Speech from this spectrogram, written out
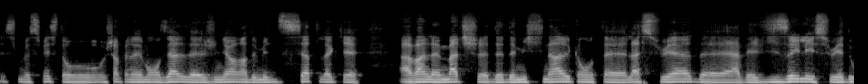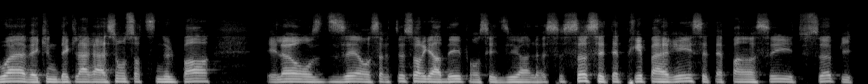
je me souviens, c'était au, championnat mondial junior en 2017 là, que avant le match de demi-finale contre euh, la Suède, euh, avait visé les Suédois avec une déclaration sortie nulle part. Et là, on se disait, on s'est tous regardé, puis on s'est dit, ah ça, c'était préparé, c'était pensé et tout ça. Puis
